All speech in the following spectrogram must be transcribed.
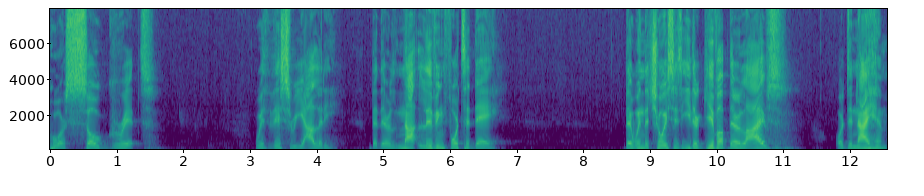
who are so gripped with this reality that they're not living for today." that when the choice is either give up their lives or deny Him,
